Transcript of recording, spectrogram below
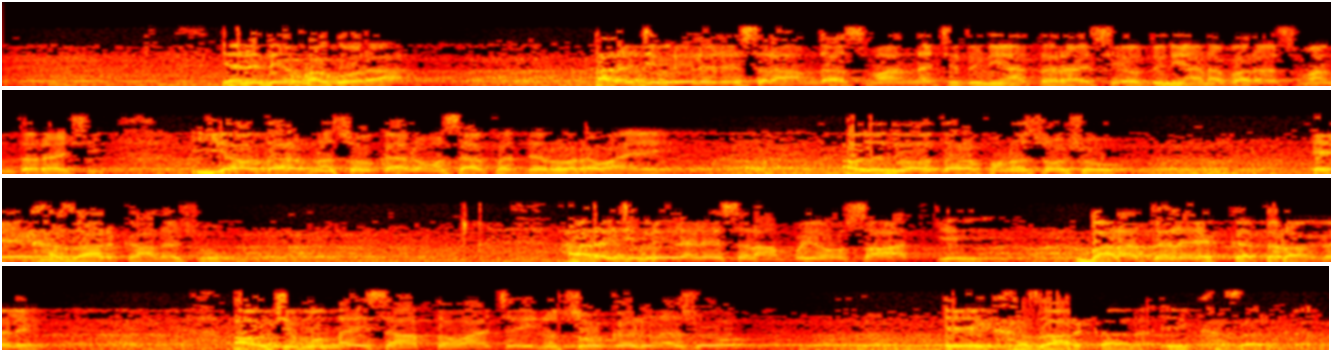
یعنی دی خو ګورا هر جبرئیل علیہ السلام د اسمان نه چې دنیا ته راشي او دنیا نه بر اسمان ته راشي یو طرف نه سو کالو مسافت درو روای او د دوه طرفو نه سو شو 1000 کال شو هر جبرئیل علیہ السلام په یو ساعت کې براتله کتر غلې او چې مونږه حساب ته واچي نو څو کلونه شو 1000 کال 1000 کال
